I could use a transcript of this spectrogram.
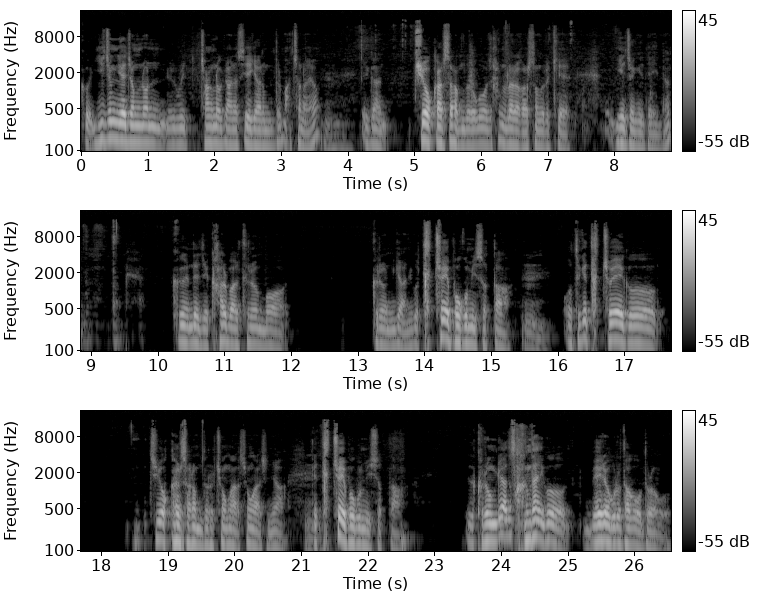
그 이중 예정론 우리 장로교 안에서 얘기하는 분들 많잖아요. 음. 그러니까 지옥 갈 사람들하고 하늘나라 갈 사람들 이렇게 예정이 돼 있는. 그런데 이제 칼발트는 뭐 그런 게 아니고 태초에 복음이 있었다. 음. 어떻게 태초에 그 지옥 갈 사람들을 종화, 종화하시냐. 음. 그 태초에 복음이 있었다. 그런 게 아주 상당히 그 매력으로 다가오더라고.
